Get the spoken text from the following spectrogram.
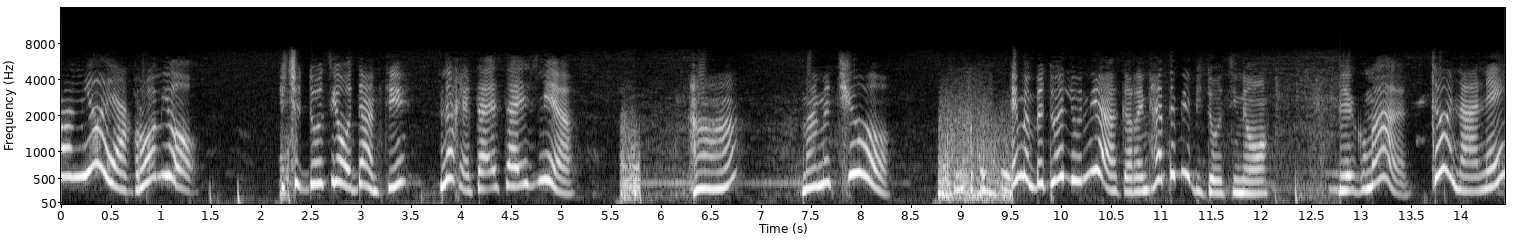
ڕۆمیۆیە. ڕۆمیۆ! کچت دۆزیەوە دانتی؟ نەخێر تا ئێستا هیچ نییە. ها؟ مامە تیۆ! ئێمە بەدوای لۆنیا ئەگەڕێین هەر دەبێ بیدۆزینەوە. بێگومان. تۆ نانێی؟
